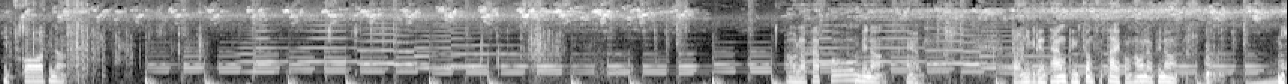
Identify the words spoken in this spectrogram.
เห็ดกอพี่น้องเอาละครับผมพี่น้องนะครับ ตอนนี้ก็เดินทางมาถึงช่วงสุดท้ายของเฮาแล้วพี่น้อง นี่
